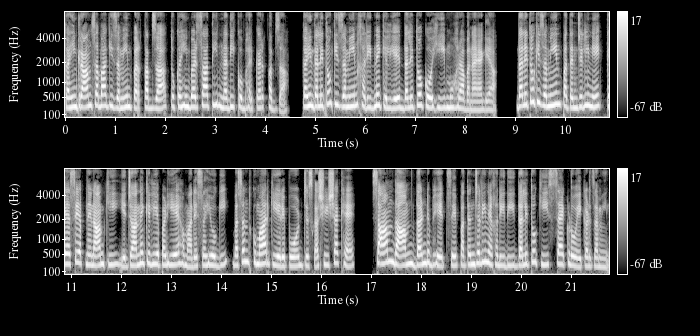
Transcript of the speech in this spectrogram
कहीं ग्राम सभा की ज़मीन पर कब्जा तो कहीं बरसाती नदी को भरकर कब्जा। कहीं दलितों की ज़मीन खरीदने के लिए दलितों को ही मोहरा बनाया गया। दलितों की ज़मीन पतंजलि ने कैसे अपने नाम की, ये जानने के लिए पढ़िए हमारे सहयोगी बसंत कुमार की ये रिपोर्ट, जिसका शीर्षक है, साम दाम दंड भेद से पतंजलि ने खरीदी दलितों की सैकड़ों एकड़ ज़मीन।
